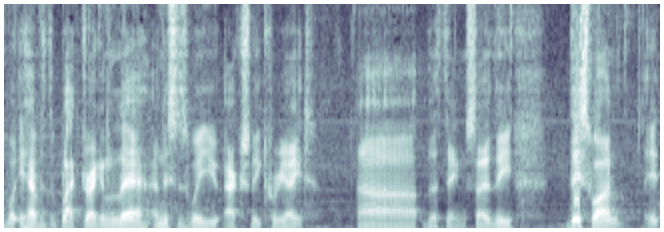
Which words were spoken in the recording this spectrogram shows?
what you have is the Black Dragon Lair, and this is where you actually create uh, the thing. So the this one, it,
